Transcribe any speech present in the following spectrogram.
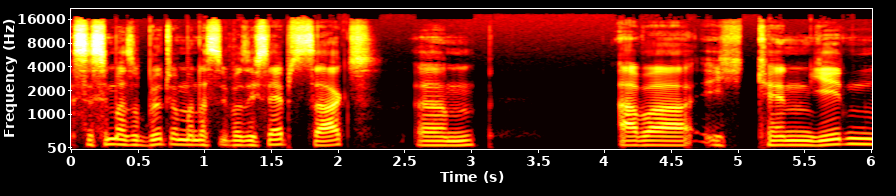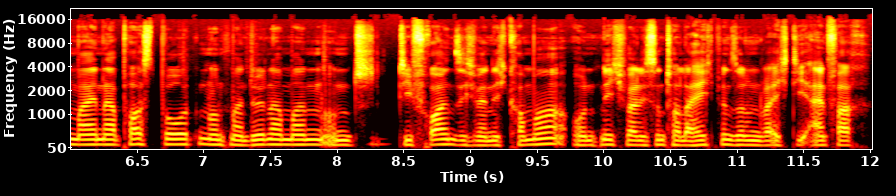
es ist immer so blöd, wenn man das über sich selbst sagt. Ähm, aber ich kenne jeden meiner Postboten und meinen Dönermann und die freuen sich, wenn ich komme. Und nicht, weil ich so ein toller Hecht bin, sondern weil ich die einfach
